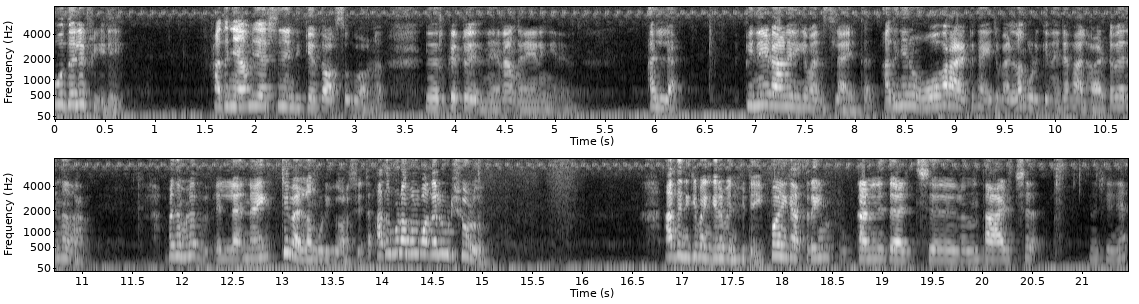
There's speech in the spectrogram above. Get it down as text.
ഊതൽ ഫീൽ ചെയ്യും. അത് ഞാൻ വിചാരിച്ചത് എനിക്ക് എന്തോ അസുഖമാണ്. നീർക്കെട്ട് വരുന്നതാണ് അങ്ങനെയാണ് ഇങ്ങനെയാണ്. അല്ല പിന്നീടാണ് എനിക്ക് മനസ്സിലായത്. അത് ഞാൻ ഓവറായിട്ട് നൈറ്റ് വെള്ളം കുടിക്കുന്നതിന്റെ ഫലമായിട്ട് വരുന്നതാണ്. അപ്പം നമ്മൾ നൈറ്റ് വെള്ളം കുടി കുറച്ചിട്ട് അതും കൂടെ നമ്മൾ പകൽ കുടിച്ചോളൂ. അതെനിക്ക് ഭയങ്കര ബെനിഫിറ്റ് ആയി. ഇപ്പോൾ എനിക്ക് അത്രയും കണ്ണിന് തഴിച്ചിലൊന്നും താഴ്ച എന്ന് വെച്ച് കഴിഞ്ഞാൽ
